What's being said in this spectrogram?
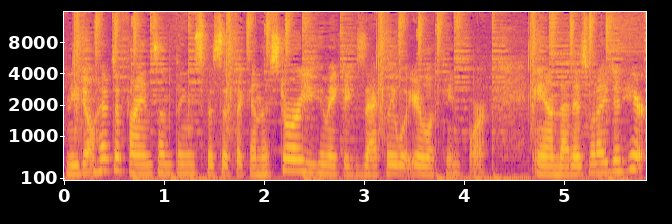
and you don't have to find something specific in the store. You can make exactly what you're looking for and that is what I did here.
